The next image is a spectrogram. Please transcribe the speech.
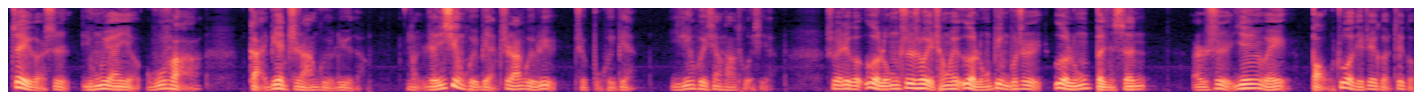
这个是永远也无法改变自然规律的啊，人性会变，自然规律却不会变，一定会向它妥协。所以，这个恶龙之所以成为恶龙，并不是恶龙本身，而是因为宝座的这个这个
